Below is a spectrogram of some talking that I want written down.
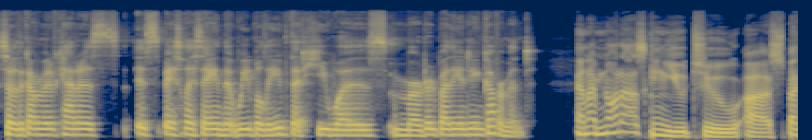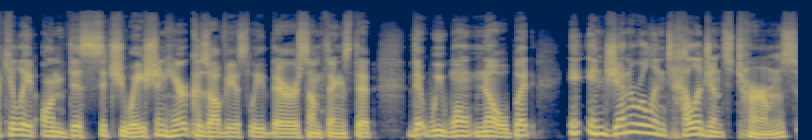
so the government of Canada is, is basically saying that we believe that he was murdered by the Indian government. And I'm not asking you to uh, speculate on this situation here, because obviously there are some things that that we won't know. But in general intelligence terms,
